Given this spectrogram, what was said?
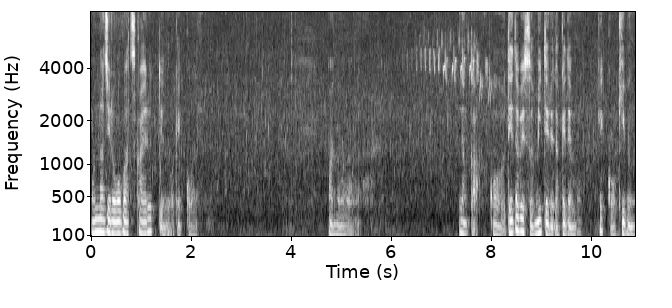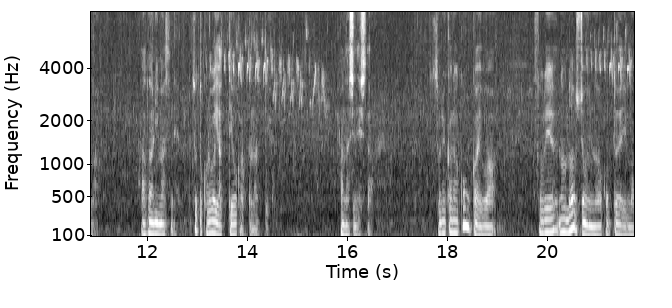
うん、同じロゴが使えるっていうのは結構ね、あの、なんかこうデータベースを見てるだけでも結構気分が上がりますね。ちょっとこれはやってよかったなっていう話でした。それから今回は、それの Notion のことよりも、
